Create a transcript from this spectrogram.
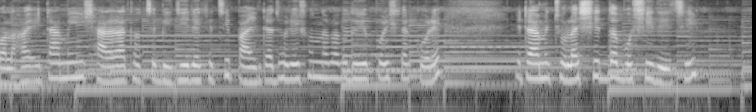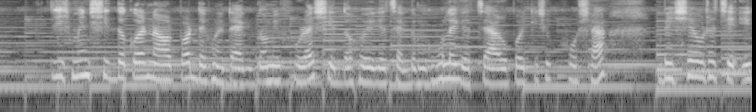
বলা হয়। এটা আমি সারা রাত হচ্ছে ভিজিয়ে রেখেছি, পানিটা ঝরিয়ে সুন্দরভাবে ধুয়ে পরিষ্কার করে এটা আমি চুলায় সিদ্ধ বসিয়ে দিয়েছি। ত্রিশ মিনিট সিদ্ধ করে নেওয়ার পর দেখুন এটা একদমই ফুরায় সিদ্ধ হয়ে গেছে, একদম গলে গেছে আর উপর কিছু খোসা বেসে উঠেছে। এই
